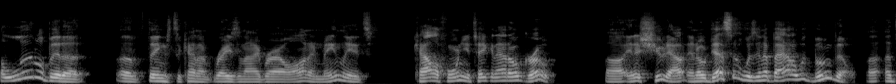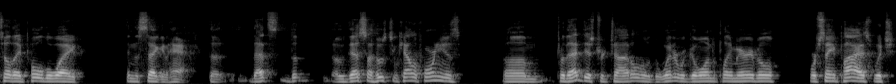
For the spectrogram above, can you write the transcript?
a little bit of of things to kind of raise an eyebrow on, and mainly it's California taking out Oak Grove uh, in a shootout, and Odessa was in a battle with Boonville uh, until they pulled away in the second half. The that's the Odessa hosting California's um, for that district title. The winner would go on to play Maryville or St. Pius, which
